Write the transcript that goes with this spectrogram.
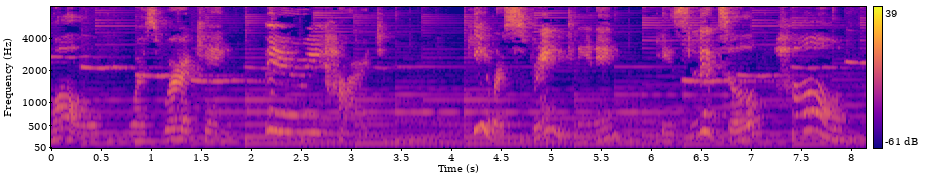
Mole was working very hard. He was spring cleaning his little home.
